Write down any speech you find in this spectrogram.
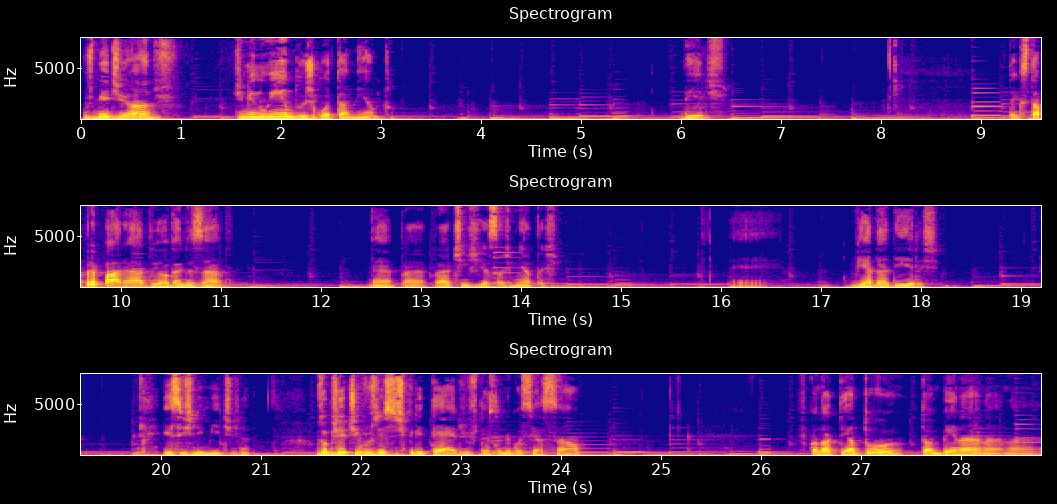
Os medianos diminuindo o esgotamento deles. Tem que estar preparado e organizado né, para atingir essas metas é, verdadeiras, esses limites. Né? Os objetivos desses critérios, dessa negociação, ficando atento também na, na, na,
